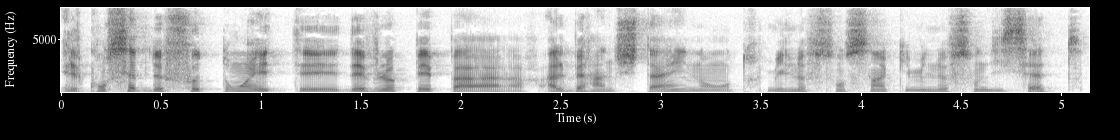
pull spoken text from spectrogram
Et le concept de photon a été développé par Albert Einstein entre 1905 et 1917.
